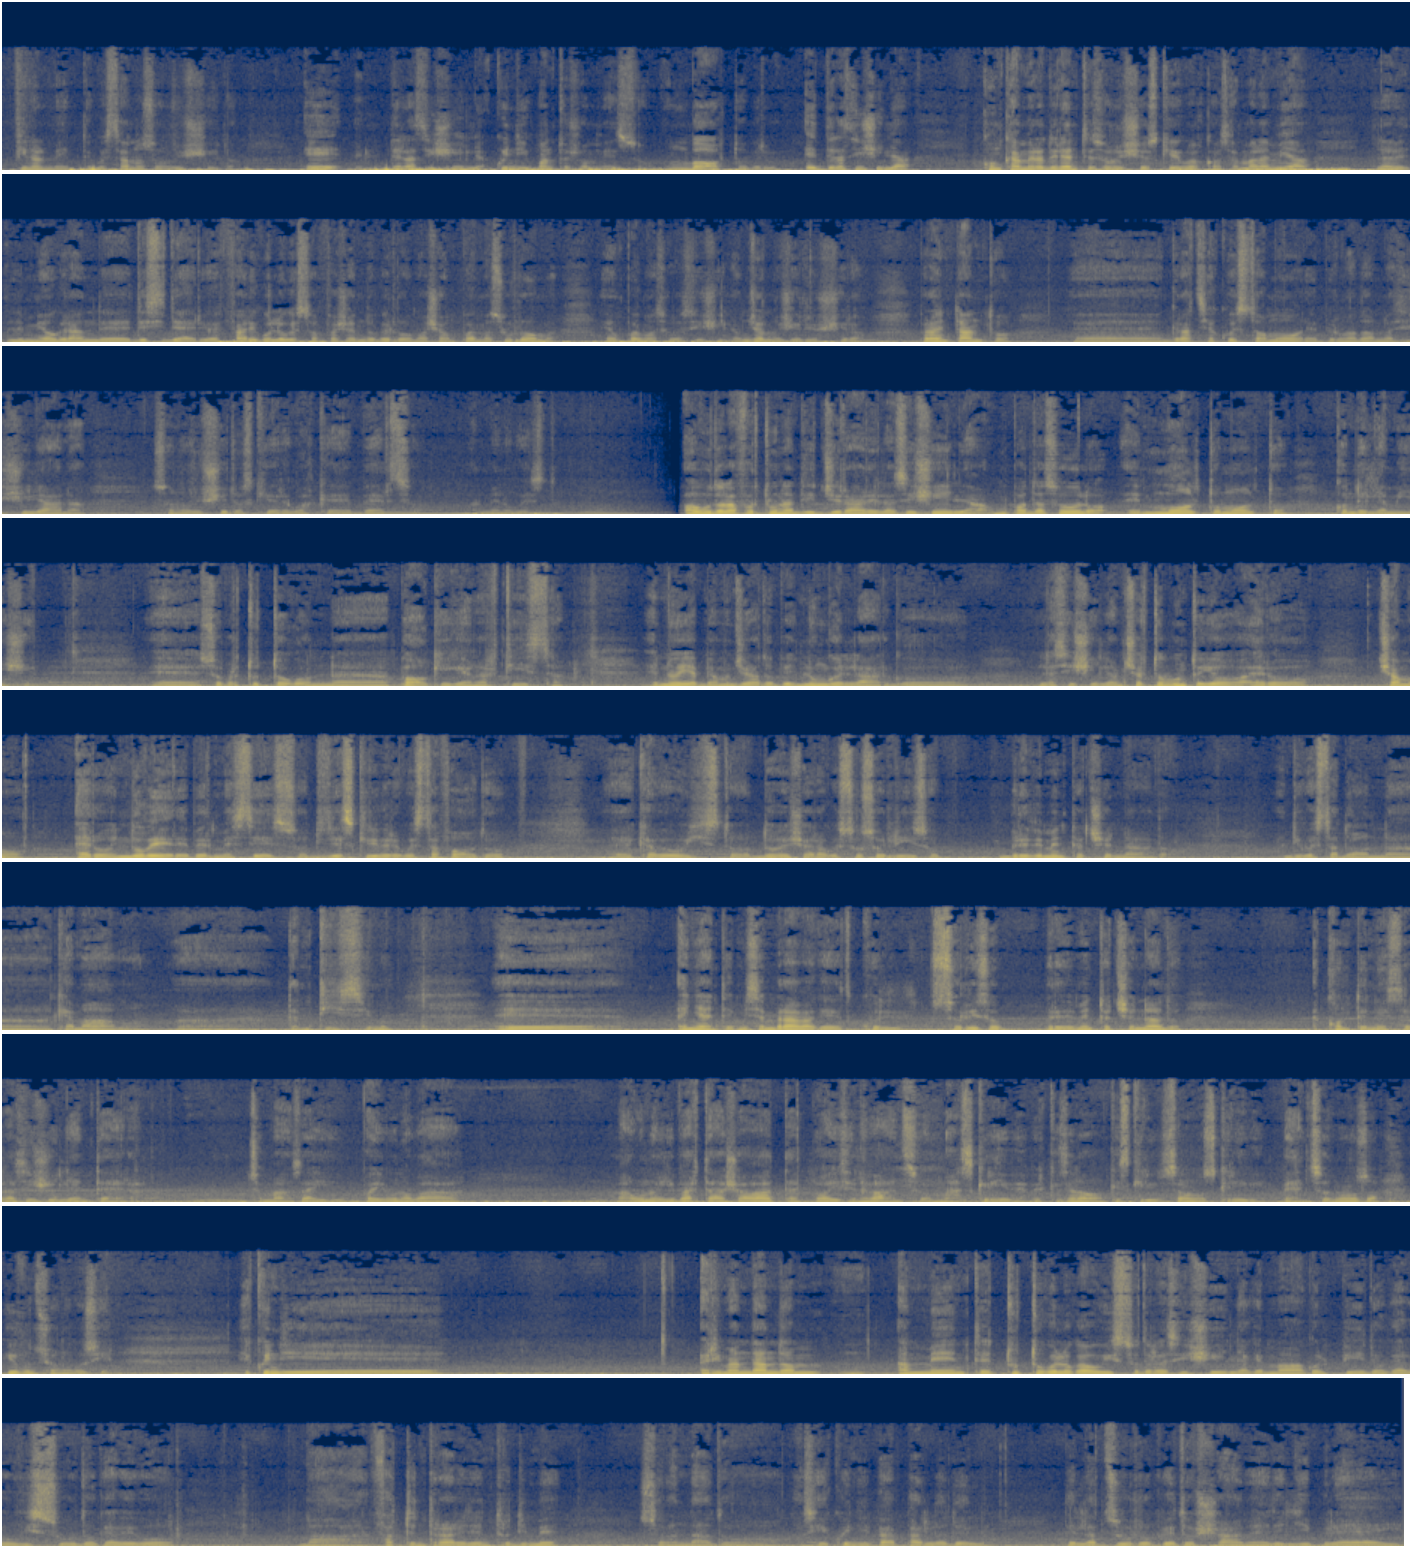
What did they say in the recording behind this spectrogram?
finalmente, quest'anno sono riuscito. E della Sicilia, quindi quanto ci ho messo? Un botto, per, e della Sicilia con Camera d'Oriente sono riuscito a scrivere qualcosa, ma la mia, la, il mio grande desiderio è fare quello che sto facendo per Roma, cioè un poema su Roma e un poema sulla Sicilia. Un giorno ci riuscirò, però intanto eh, grazie a questo amore per una donna siciliana sono riuscito a scrivere qualche verso, almeno questo. Ho avuto la fortuna di girare la Sicilia un po' da solo e molto molto con degli amici, eh, soprattutto con eh, Pochi che è un artista e noi abbiamo girato lungo e largo la Sicilia. A un certo punto io ero, diciamo, ero in dovere per me stesso di descrivere questa foto eh, che avevo visto dove c'era questo sorriso brevemente accennato di questa donna che amavo eh, tantissimo e, e, niente, mi sembrava che quel sorriso brevemente accennato contenesse la Sicilia intera. Insomma, sai, poi uno va ma uno gli parte la ciabatta e poi se ne va, insomma, scrive, perché sennò che scrivi, se no non scrivi, penso, non lo so, io funziono così. E quindi rimandando a, a mente tutto quello che avevo visto della Sicilia, che mi aveva colpito, che avevo vissuto, che avevo fatto entrare dentro di me, sono andato così e quindi parlo del, dell'azzurro quietosciame degli ebrei,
